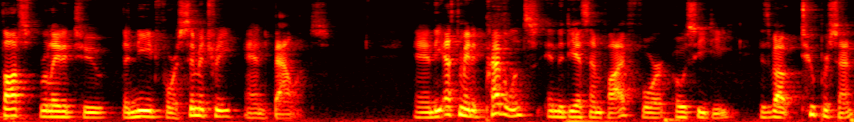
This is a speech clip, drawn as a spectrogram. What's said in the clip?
thoughts related to the need for symmetry and balance. And the estimated prevalence in the DSM 5 for OCD is about 2%,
